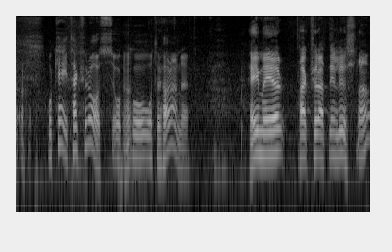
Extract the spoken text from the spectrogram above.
Okej, tack för oss och Ja. på återhörande. Hej med er! Tack för att ni lyssnade.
